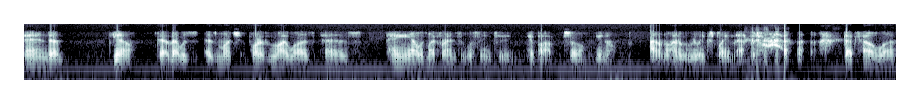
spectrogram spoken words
And uh, you know, that that was as much a part of who I was as hanging out with my friends and listening to hip hop. So, you know, I don't know how to really explain that, but that's how it was.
